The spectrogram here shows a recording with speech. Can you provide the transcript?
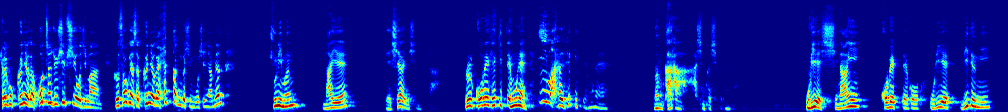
결국 그녀가 고쳐주십시오지만 그 속에서 그녀가 했던 것이 무엇이냐면 주님은 나의 메시아이십니다. 를 고백했기 때문에 이 말을 했기 때문에 넌 가라 하신 것이거든요. 우리의 신앙이 고백되고 우리의 믿음이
